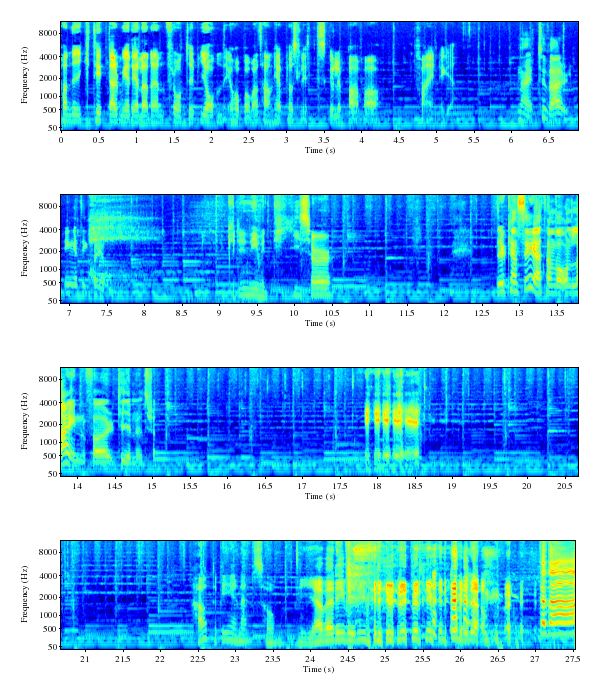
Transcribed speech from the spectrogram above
paniktittarmeddelanden från typ John i hopp om att han helt plötsligt skulle bara vara fine again. nej tyvärr, ingenting för Jon. You didn't even tease her. Det du kan se är att han var online för 10 minuter sedan. How to be an asshole. Tada!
